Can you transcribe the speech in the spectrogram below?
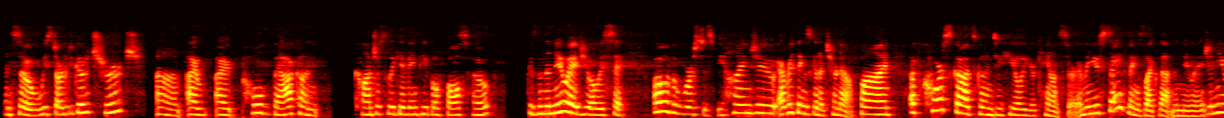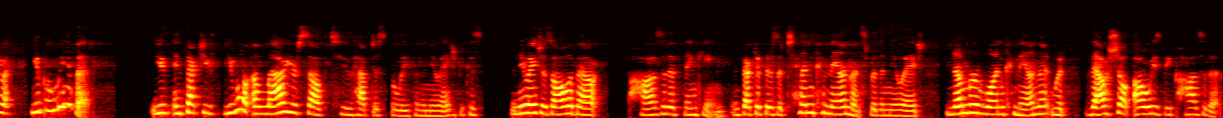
and so we started to go to church. Um, I, I pulled back on consciously giving people false hope because in the New Age, you always say, oh, the worst is behind you. Everything's going to turn out fine. Of course, God's going to heal your cancer. I mean, you say things like that in the New Age, and you you believe it. You, in fact, you you won't allow yourself to have disbelief in the New Age because the New Age is all about positive thinking. In fact, if there's a Ten Commandments for the New Age, number one commandment would thou shalt always be positive.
